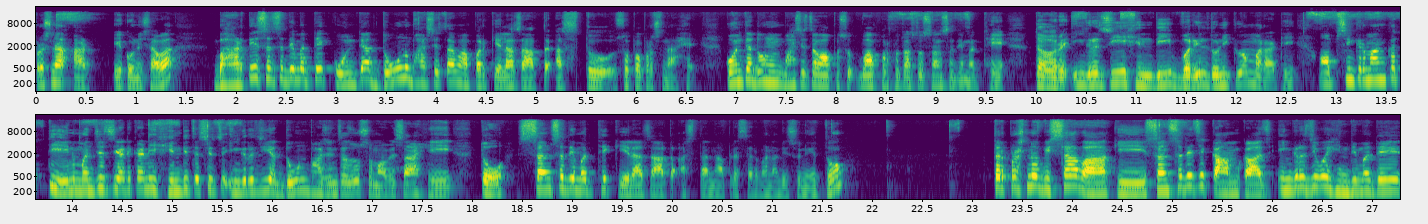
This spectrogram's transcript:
प्रश्न आठ एकोणीसावा. भारतीय संसदेमध्ये कोणत्या दोन भाषेचा वापर केला जात असतो? सोपा प्रश्न आहे. कोणत्या दोन भाषेचा वापर वापर होत असतो संसदेमध्ये? तर इंग्रजी हिंदी वरील दोन्ही किंवा मराठी. ऑप्शन क्रमांक तीन म्हणजेच या ठिकाणी हिंदी तसेच इंग्रजी या दोन भाषांचा जो समावेश आहे तो संसदेमध्ये केला जात असताना आपल्या सर्वांना दिसून येतो. तर प्रश्न विसावा की संसदेचे कामकाज इंग्रजी व हिंदीमध्ये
